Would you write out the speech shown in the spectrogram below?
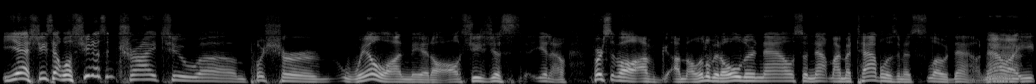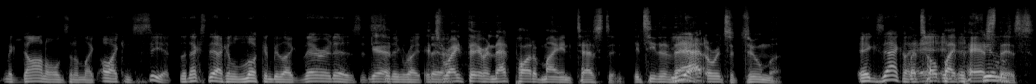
Yeah, she's well. She doesn't try to um, push her will on me at all. She's just, you know, first of all, I've, I'm a little bit older now, so now my metabolism has slowed down. Now I Mhm. eat McDonald's, and I'm like, oh, I can see it. The next day, I can look and be like, there it is. It's yeah, sitting right there. It's right there in that part of my intestine. It's either that Yeah. or it's a tumor. Exactly. Let's hope I it- it pass feels- this.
